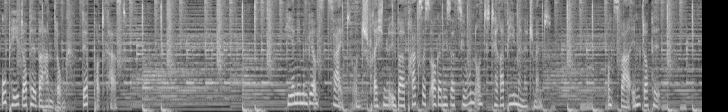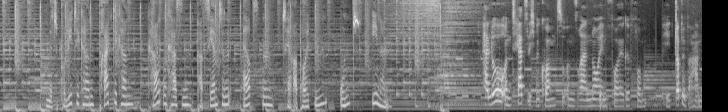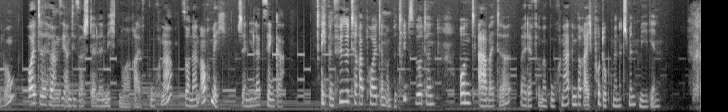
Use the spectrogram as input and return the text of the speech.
OP Doppelbehandlung, der Podcast. Hier nehmen wir uns Zeit und sprechen über Praxisorganisation und Therapiemanagement. Und zwar im Doppel. Mit Politikern, Praktikern, Krankenkassen, Patienten, Ärzten, Therapeuten und Ihnen. Hallo und herzlich willkommen zu unserer neuen Folge vom OP Doppelbehandlung. Heute hören Sie an dieser Stelle nicht nur Ralf Buchner, sondern auch mich, Jenny Latzinka. Ich bin Physiotherapeutin und Betriebswirtin und arbeite bei der Firma Buchner im Bereich Produktmanagement Medien.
